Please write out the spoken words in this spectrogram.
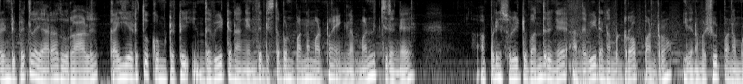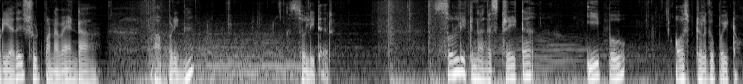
ரெண்டு பேர்த்தில் யாராவது ஒரு ஆள் கையெடுத்து கும்பிட்டுட்டு இந்த வீட்டை நாங்கள் எந்த டிஸ்டர்பன் பண்ண மாட்டோம் எங்களை மன்னிச்சிடுங்க அப்படின்னு சொல்லிட்டு வந்துடுங்க அந்த வீடை நம்ம ட்ராப் பண்ணுறோம் இதை நம்ம ஷூட் பண்ண முடியாது. ஷூட் பண்ண வேண்டாம். அப்படின்னு சொல்லிட்டார். சொல்லிவிட்டு நாங்கள் ஸ்ட்ரெயிட்டாக ஈப்போ ஹாஸ்பிட்டலுக்கு போயிட்டோம்.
